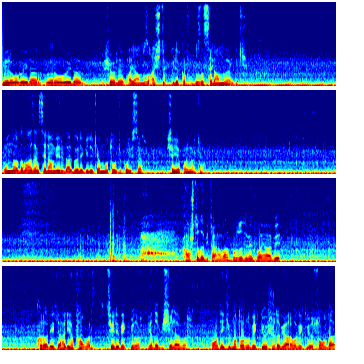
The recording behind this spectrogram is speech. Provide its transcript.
Merhaba beyler, merhaba beyler. Şöyle ayağımızı açtık bir de kafamızda selam verdik. Onlar da bazen selam verirler böyle gelirken motorcu polisler şey yaparlarken. Karşıda da bir tane var. Burada demek bayağı bir kural ihlali yapan var. Şeyle bekliyorlar ya da bir şeyler var. Orada iki motorlu bekliyor. Şurada bir araba bekliyor solda.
